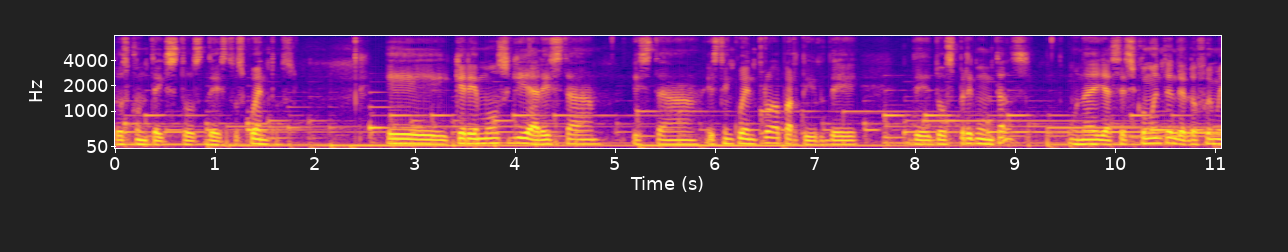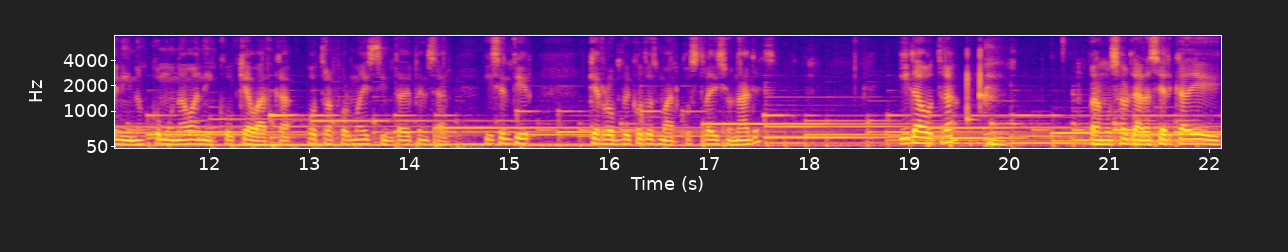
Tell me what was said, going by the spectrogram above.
los contextos de estos cuentos. Eh, queremos guiar esta, esta, este encuentro a partir de, de dos preguntas. Una de ellas es cómo entender lo femenino como un abanico que abarca otra forma distinta de pensar y sentir que rompe con los marcos tradicionales. Y la otra, vamos a hablar acerca de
